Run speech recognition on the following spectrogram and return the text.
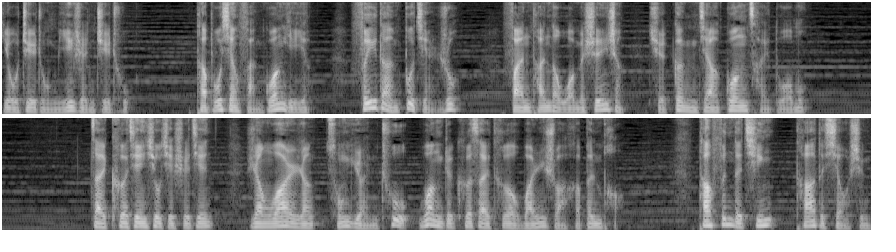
有这种迷人之处，它不像反光一样，非但不减弱，反弹到我们身上却更加光彩夺目。在课间休息时间，让瓦尔让从远处望着科赛特玩耍和奔跑，他分得清他的笑声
